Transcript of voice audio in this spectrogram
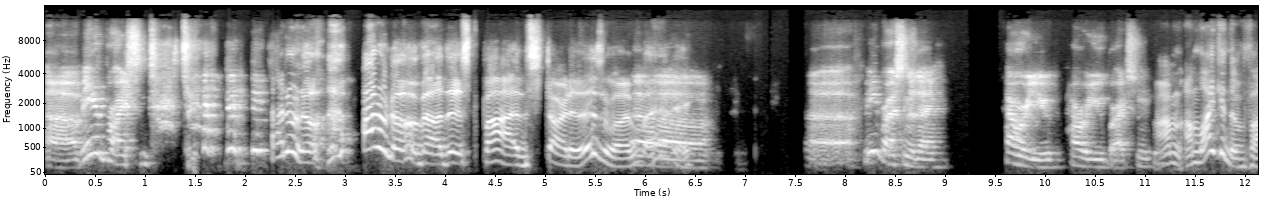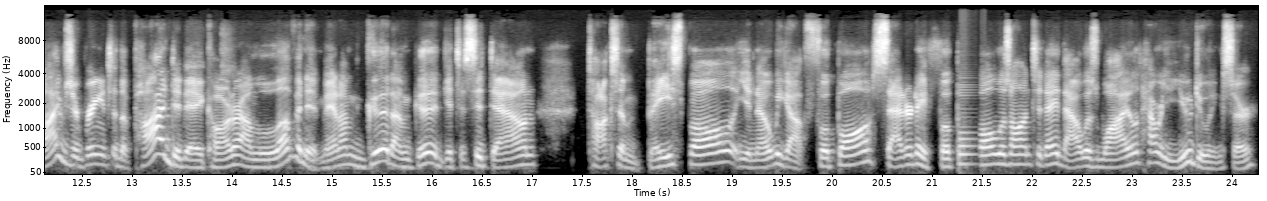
Uh, me and Bryson. I don't know. I don't know about this pod start of this one. but hey. uh, uh, me and Bryson today. How are you? How are you, Bryson? I'm I'm liking the vibes you're bringing to the pod today, Carter. I'm loving it, man. I'm good. I'm good. Get to sit down, talk some baseball. You know, we got football. Saturday football was on today. That was wild. How are you doing, sir?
